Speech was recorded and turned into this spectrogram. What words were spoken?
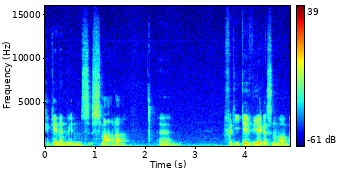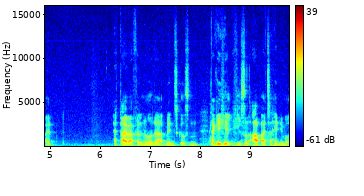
kan genanvendes smartere. Øhm, fordi det virker sådan om, at, at der er i hvert fald noget der mennesket sådan, der kan hele, hele tiden arbejde sig hen imod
